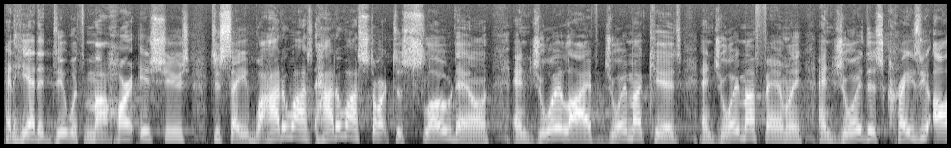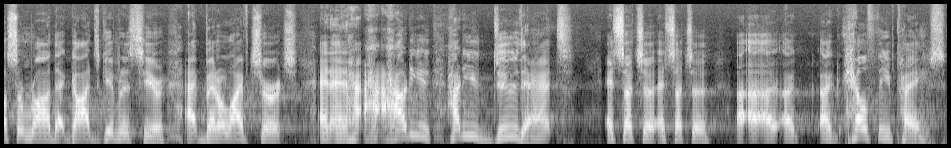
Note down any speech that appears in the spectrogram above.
and He had to deal with my heart issues to say, well, how do I how do I start to slow down, enjoy life, enjoy my kids, enjoy my family, enjoy this crazy awesome ride that God's given us here at Better Life Church, and and how, how do you how do you do that? At such a, at such a, a, a, a, healthy pace.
